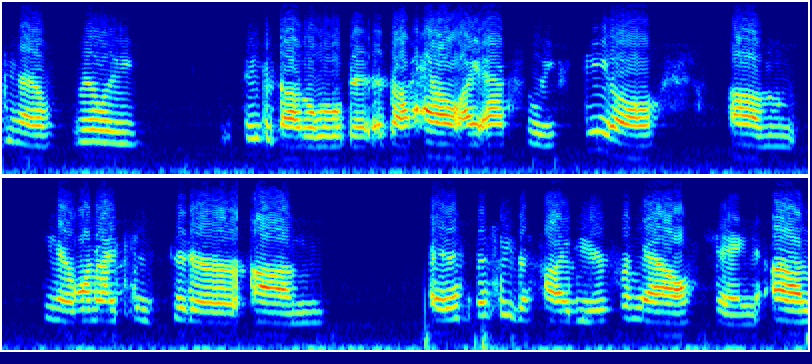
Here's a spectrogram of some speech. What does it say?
you know, really think about a little bit about how I actually feel, um, you know, when I consider, um, especially the five year from now thing. Um,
